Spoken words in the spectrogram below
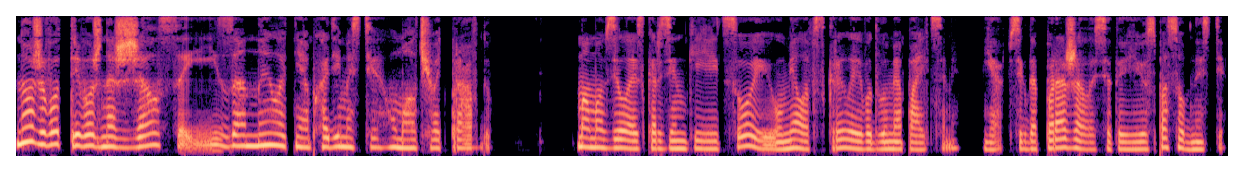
но живот тревожно сжался и заныл от необходимости умалчивать правду. Мама взяла из корзинки яйцо и умело вскрыла его двумя пальцами. Я всегда поражалась этой ее способности.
